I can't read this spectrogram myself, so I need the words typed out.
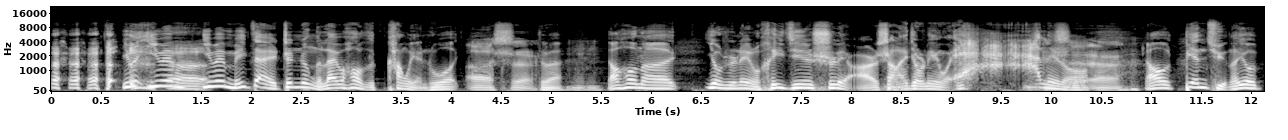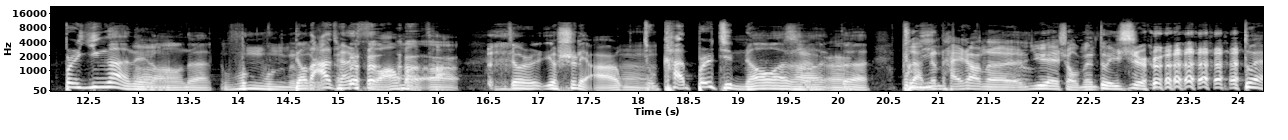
因为因为呃。因为没在真正的 live house 看过演出，呃是，对。嗯，然后呢，又是那种黑金湿脸儿，上来就是那种啊那种，然后编曲呢又倍儿阴暗那种，对，嗡嗡的，表达的全是死亡嘛，操。啊，就是又失脸儿，嗯。就看倍儿紧张，我操，对，不敢跟台上的乐手们对视。对，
